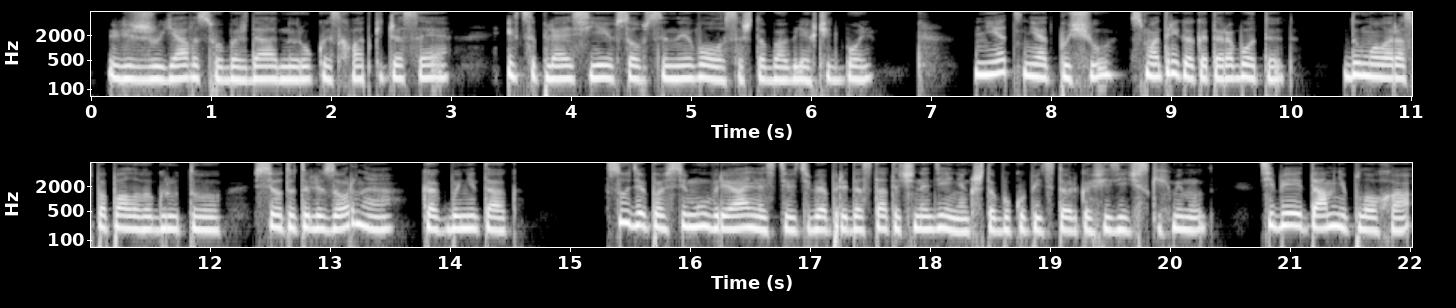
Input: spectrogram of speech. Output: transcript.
— вижу я, высвобождая одну руку из схватки Джасея и вцепляясь ею в собственные волосы, чтобы облегчить боль. «Нет, не отпущу. Смотри, как это работает. Думала, раз попала в игру, то все тут иллюзорное? Как бы не так. Судя по всему, в реальности у тебя предостаточно денег, чтобы купить столько физических минут. Тебе и там неплохо,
